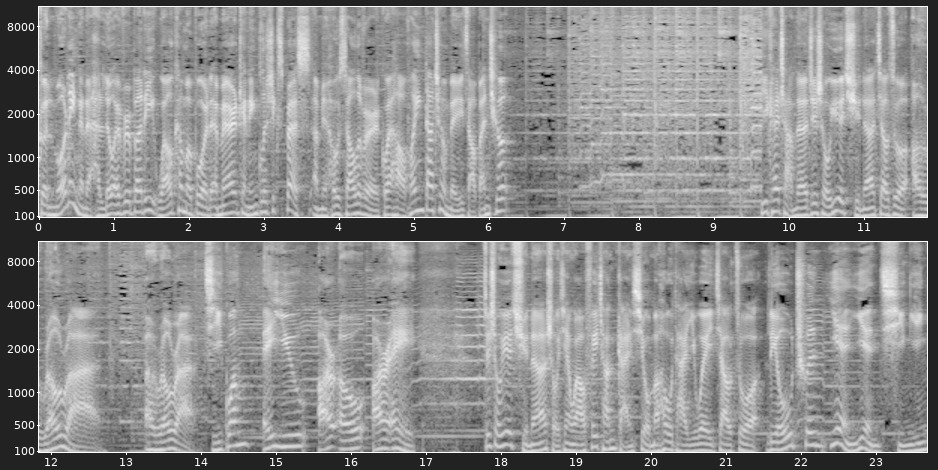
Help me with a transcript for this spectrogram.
Good morning and hello everybody. Welcome aboard American English Express. I'm your host Oliver. 各位好，欢迎搭乘美语早班车。一开场的这首乐曲呢，叫做 Aurora。Aurora 极光，A U R O R A。 这首乐曲呢，首先我要非常感谢我们后台一位叫做刘春燕燕琴音，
